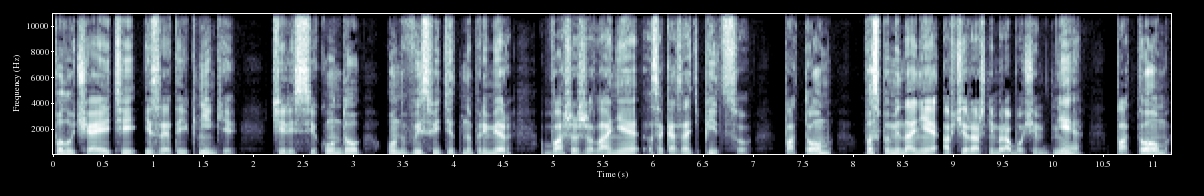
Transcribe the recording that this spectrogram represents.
получаете из этой книги. Через секунду он высветит, например, ваше желание заказать пиццу, потом воспоминания о вчерашнем рабочем дне, потом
